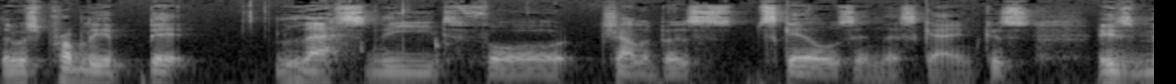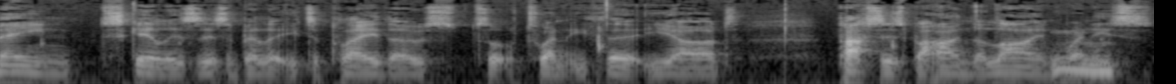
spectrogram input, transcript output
there was probably a bit less need for Chalobah's skills in this game because his main skill is his ability to play those sort of 20, 30 yard passes behind the line when mm. he's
